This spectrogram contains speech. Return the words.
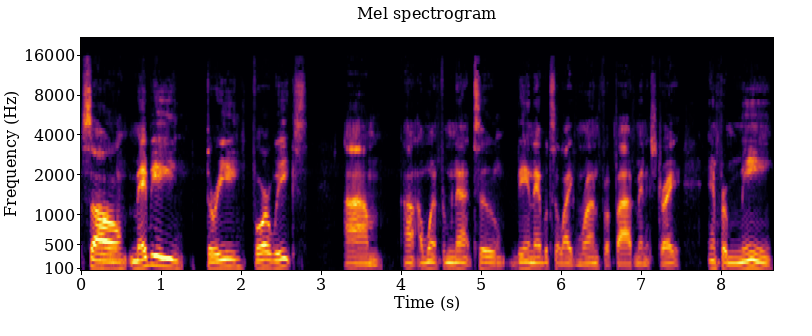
So maybe three, four weeks. Um, I, went from that to being able to like run for five minutes straight. And for me,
